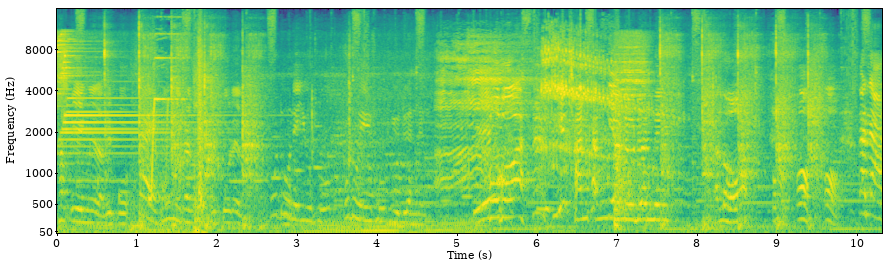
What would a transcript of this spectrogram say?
ทำเองเลยเหรอพี่ปุ๊ใช่ไม่มีการสอนพี่ปุ๊เลยเหรอผู้ดูใน YouTube ผู้ดูใน YouTube อยู่เดือนหนึ่งโอ้โหนี่คันคันเดียวดูเดือนหนึ่งฮัลโหลโอ้โอ้โอ้ขนาด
